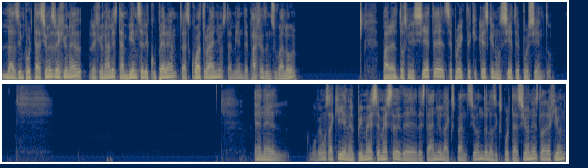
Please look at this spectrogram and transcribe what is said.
Las importaciones regionales también se recuperan tras cuatro años también de bajas en su valor. Para el 2007 se proyecta que crezca en un 7%. En el, como vemos aquí, en el primer semestre de, de, este año, la expansión de las exportaciones de la región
